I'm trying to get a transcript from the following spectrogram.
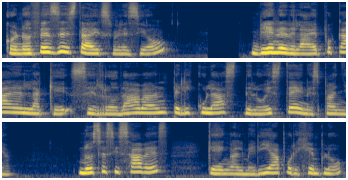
¿Conoces esta expresión? Viene de la época en la que se rodaban películas del oeste en España. No sé si sabes que en Almería, por ejemplo,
